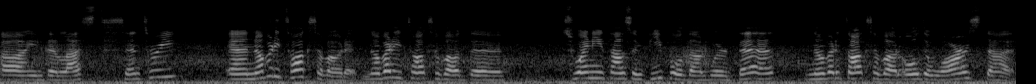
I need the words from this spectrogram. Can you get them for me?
uh, in the last century and nobody talks about it. Nobody talks about the 20,000 people that were dead. Nobody talks about all the wars that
